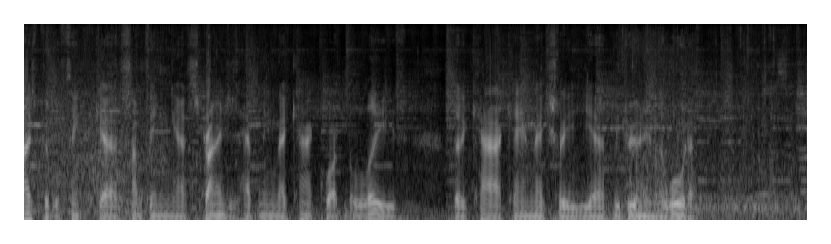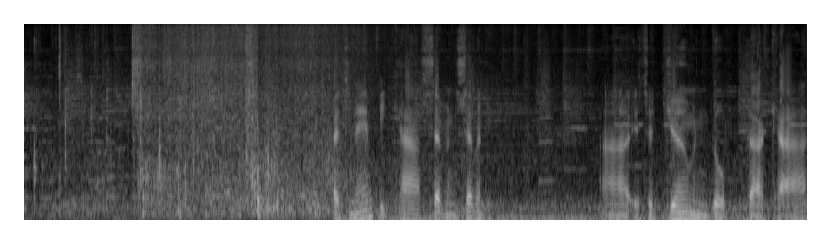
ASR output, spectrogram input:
most people think uh, something uh, strange is happening. They can't quite believe that a car can actually uh, be driven in the water. It's an Amphicar 770. Uh, it's a German-built uh, car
